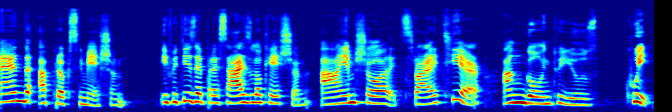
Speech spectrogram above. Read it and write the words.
and approximation. If it is a precise location, I am sure it's right here, I'm going to use qui.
